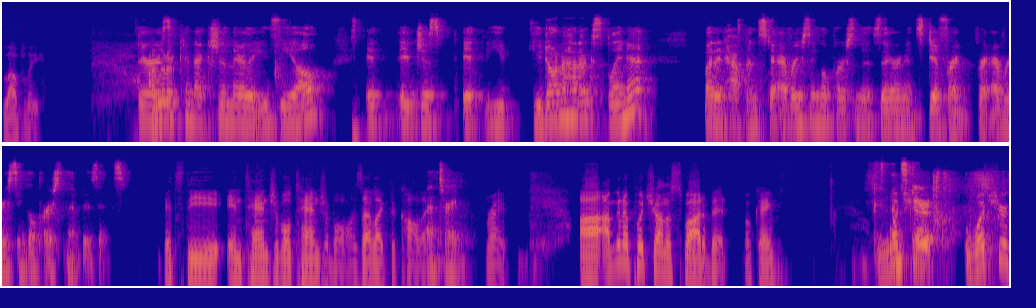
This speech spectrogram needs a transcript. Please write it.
Lovely. There I'm is gonna- a connection there that you feel it it just it you you don't know how to explain it but it happens to every single person that's there and it's different for every single person that visits It's the intangible tangible, as I like to call it. that's right right? Uh, I'm going to put you on the spot a bit, okay? What's your, what's your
